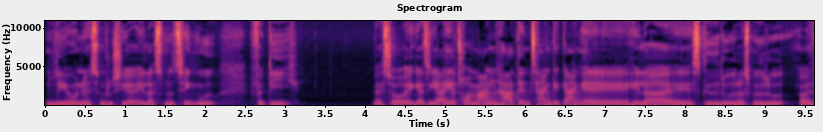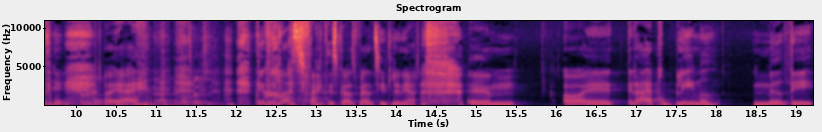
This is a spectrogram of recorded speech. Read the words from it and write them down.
levne, som du siger, eller smide ting ud, fordi hvad så, ikke? Altså jeg, jeg tror, mange har den tankegang af hellere øh, skide det ud, end at smide det ud. Og det, Den og jeg, Ja, det det kunne også faktisk også være titlen her. Øhm, og øh, det, der er problemet med det,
